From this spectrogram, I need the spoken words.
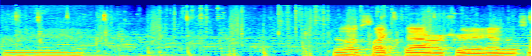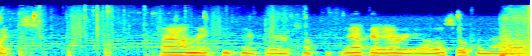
Hmm. It looks like that right ahead looks like kind of makes you think there's something. Yeah, okay, there we go. Let's open that up.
